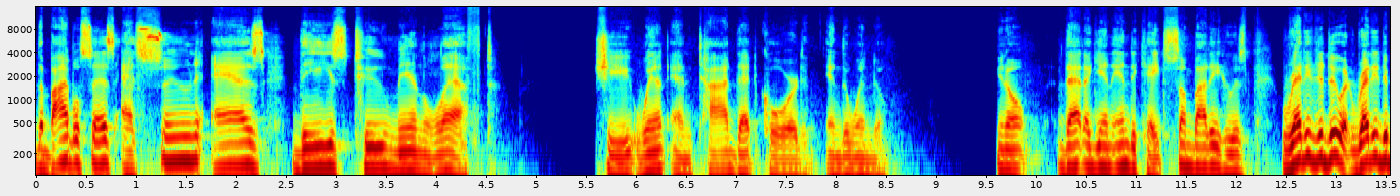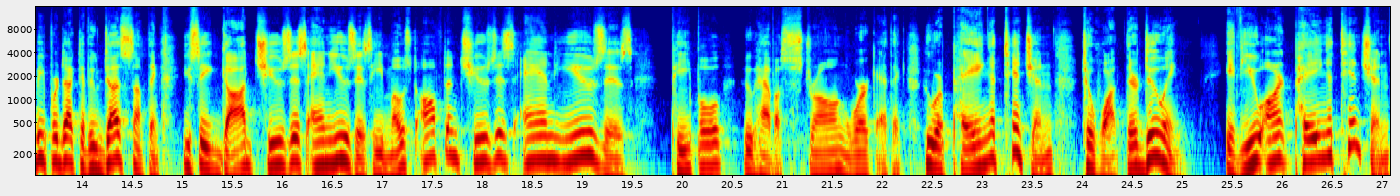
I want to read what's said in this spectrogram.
The Bible says, as soon as these two men left, she went and tied that cord in the window. You know, that again indicates somebody who is ready to do it, ready to be productive, who does something. You see, God chooses and uses. He most often chooses and uses people who have a strong work ethic, who are paying attention to what they're doing. If you aren't paying attention,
